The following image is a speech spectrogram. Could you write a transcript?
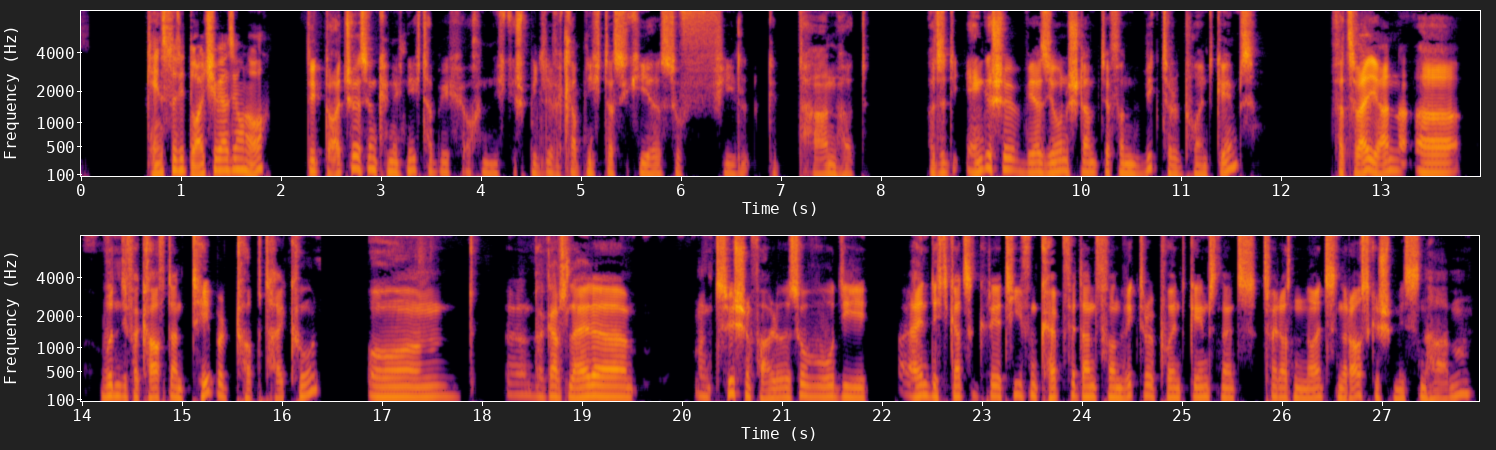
Kennst du die deutsche Version auch? Die deutsche Version kenne ich nicht, habe ich auch nicht gespielt. Ich glaube nicht, dass sich hier so viel getan hat. Also die englische Version stammt ja von Victory Point Games. Vor zwei Jahren äh, wurden die verkauft an Tabletop Tycoon. Und äh, da gab es leider einen Zwischenfall oder so, wo die eigentlich die ganzen kreativen Köpfe dann von Victory Point Games 2019 rausgeschmissen haben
